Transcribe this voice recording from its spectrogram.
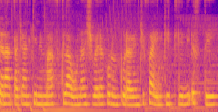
तर आता जानकीने मास्क लावून ऐश्वर्याकडून पुराव्यांची फाईल घेतलेली असते.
